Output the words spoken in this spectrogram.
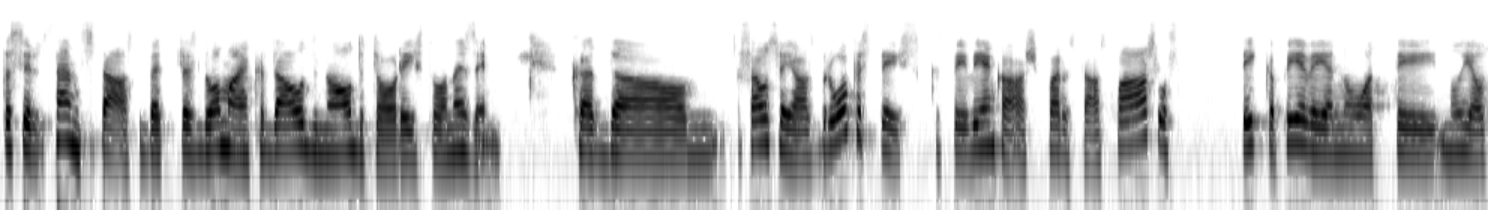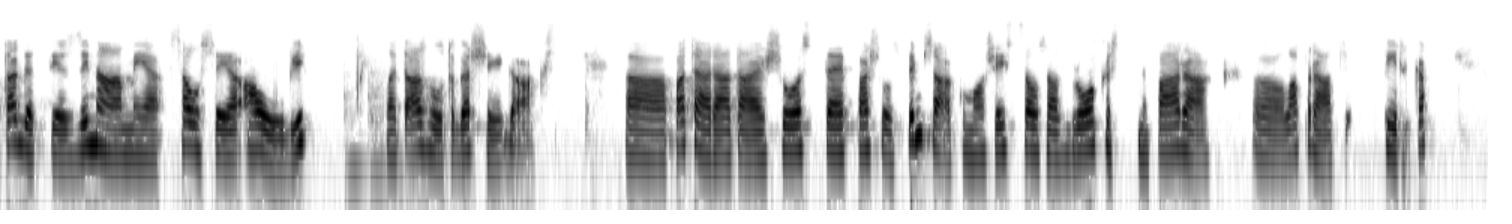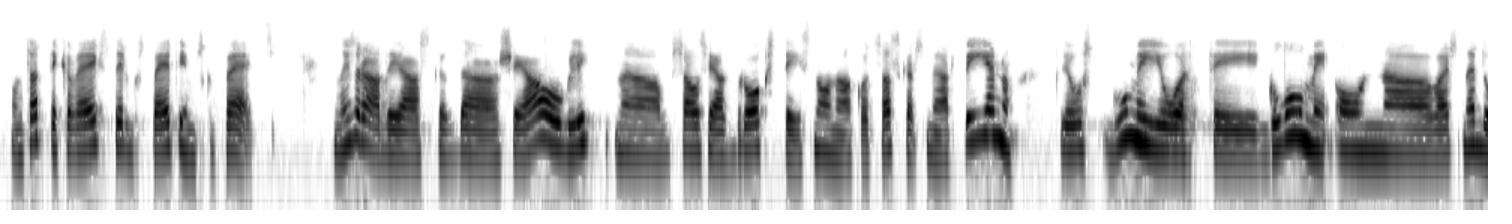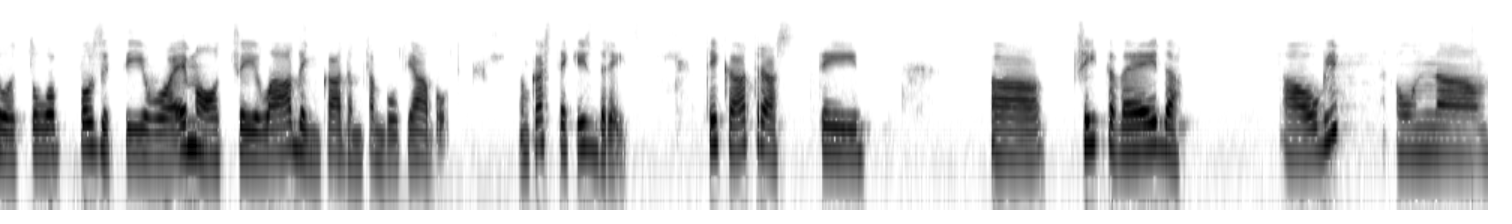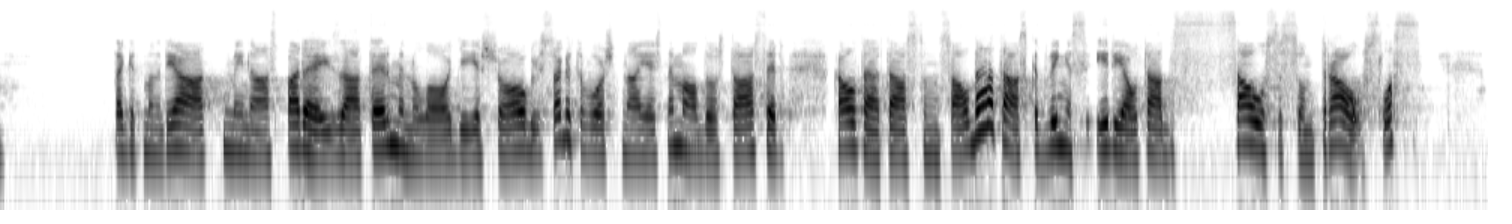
Tas ir sens stāsts, bet es domāju, ka daudzi no auditorijas to nezina. Kad um, sausajās brokastīs, kas bija vienkārši parastās pārslas, tika pievienoti nu, jau tagad tie zināmie sausie augļi, lai tās būtu garšīgākas. Uh, patērētāji šos te pašos pirmsākumos šīs sausās brokastis nepārāk uh, labprāt pirka, un tad tika veikts tirgus pētījums, kāpēc. Un izrādījās, ka šie augļi sausajās brokastīs nonākot saskarsmē ar pienu, kļūst gumijoti, glumi un vairs nedod to pozitīvo emociju lādiņu, kādam tam būtu jābūt. Un kas tika izdarīts? Tika atrasti uh, cita veida augļi, un uh, Tagad man ir jāatminās pareizā terminoloģija šo augļu sagatavošanā. Ja nemaldos, tās ir kaltētās un saldētās, kad viņas ir jau tādas sausas un trauslas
